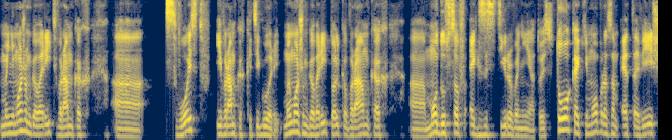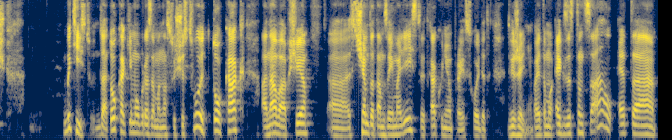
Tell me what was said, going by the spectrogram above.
мы не можем говорить в рамках а, свойств и в рамках категорий. Мы можем говорить только в рамках а, модусов экзистирования, то есть то, каким образом эта вещь бытийствует, да, то, каким образом она существует, то, как она вообще э, с чем-то там взаимодействует, как у нее происходит движение. Поэтому экзистенциал — это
